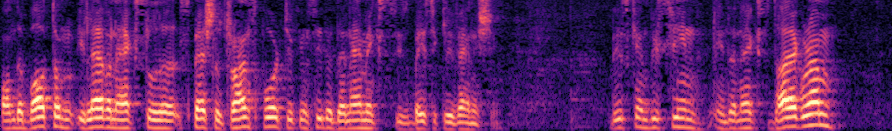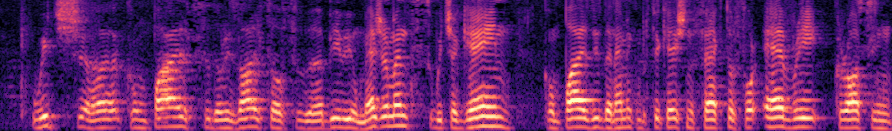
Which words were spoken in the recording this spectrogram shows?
on the bottom 11-axle special transport, you can see the dynamics is basically vanishing. This can be seen in the next diagram, which uh, compiles the results of uh, BWIM measurements, which again compiles this dynamic amplification factor for every crossing,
